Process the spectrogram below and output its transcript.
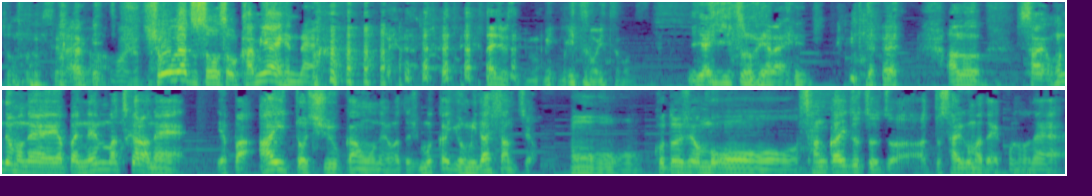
と世代が。正月早々噛み合えへんね。大丈夫ですい。いつもいつもです。いや、いつもやない。あの、さ、ほんでもね、やっぱり年末からね、やっぱ愛と習慣をね、私もう一回読み出したんですよ。おうおう今年はもう3回ずつずーっと最後までこのね、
